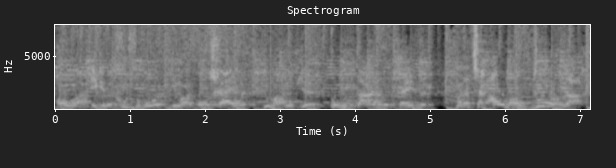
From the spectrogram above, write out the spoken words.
Ho maar, ik heb het goed verwoord. Je mag het omschrijven, je mag nog je commentaar erop geven. Maar dat zijn allemaal domme vragen.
